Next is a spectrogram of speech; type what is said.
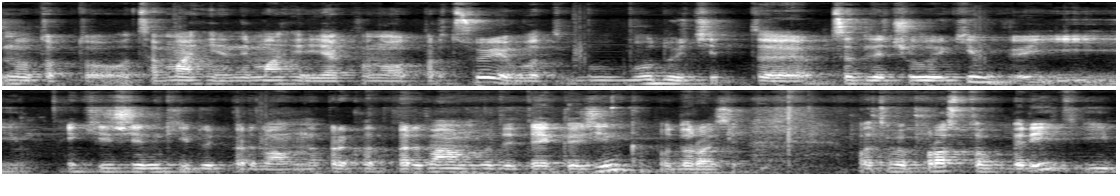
ну тобто ця магія, не магія, як воно працює. От будуть е, це для чоловіків, і якісь жінки йдуть перед вами. Наприклад, перед вами буде якась жінка по дорозі. От ви просто беріть і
